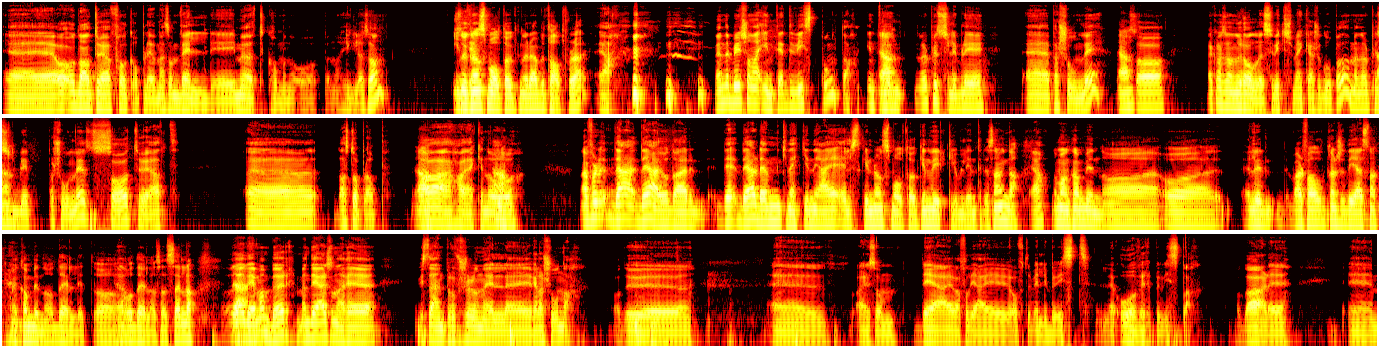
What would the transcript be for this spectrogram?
eh, og, og, da tror jeg folk opplever meg som veldig imøtekommende og åpen og hyggelig og sånn. Så du kan smalltalke når du har betalt for det? Ja. Men det blir sånn inntil et visst punkt, da. Inntil ja. Når det plutselig blir eh, personlig, ja. så det er kanskje en rolleswitch som jeg ikke er så god på, da, men når det plutselig ja. blir personlig, så tror jeg at eh, Da stopper det opp. Ja. Da har jeg ikke noe ja. Nei, for det, det, er, det, er, jo der det, det, er den knekken jeg elsker når smalltalken virkelig blir interessant. da. Ja. Når man kan begynne å, å, Eller i hvert fall kanskje de jeg snakker med, kan begynne å dele litt og, og dele av seg selv. da. Det er det man bør, men det er sånn herre Hvis det er en profesjonell eh, relasjon, da, og du eh, er liksom Det er i hvert fall jeg ofte veldig bevisst. Eller overbevisst, da. Og da er det eh,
